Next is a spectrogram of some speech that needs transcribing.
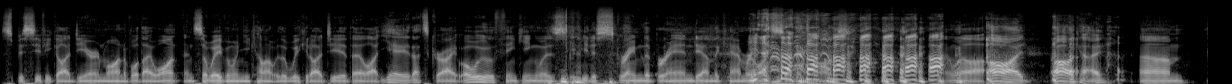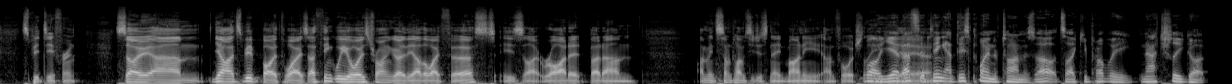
specific idea in mind of what they want. And so even when you come up with a wicked idea they're like yeah that's great. What we were thinking was if you just scream the brand down the camera like seven times. And we're like oh I- oh okay. Um, it's a bit different. So um, yeah it's a bit both ways. I think we always try and go the other way first is like write it. But um, I mean sometimes you just need money unfortunately. Well, yeah, that's the thing. At this point of time as well, it's like you probably naturally got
